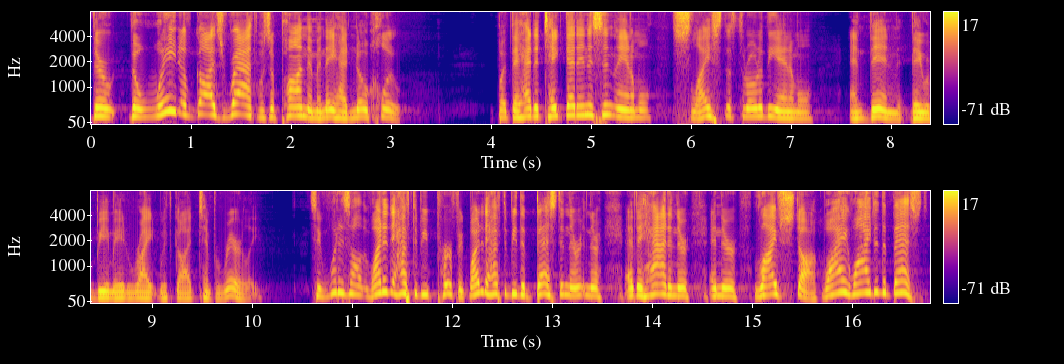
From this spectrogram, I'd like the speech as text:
Their, the weight of God's wrath was upon them and they had no clue. But they had to take that innocent animal, slice the throat of the animal, and then they would be made right with God temporarily. Say, what is all? Why did it have to be perfect? Why did it have to be the best in their, in their and they had in their in their livestock? Why? Why did the best?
